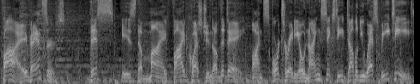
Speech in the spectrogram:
five answers. This is the My Five Questions of the Day on Sports Radio 960 WSBT.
